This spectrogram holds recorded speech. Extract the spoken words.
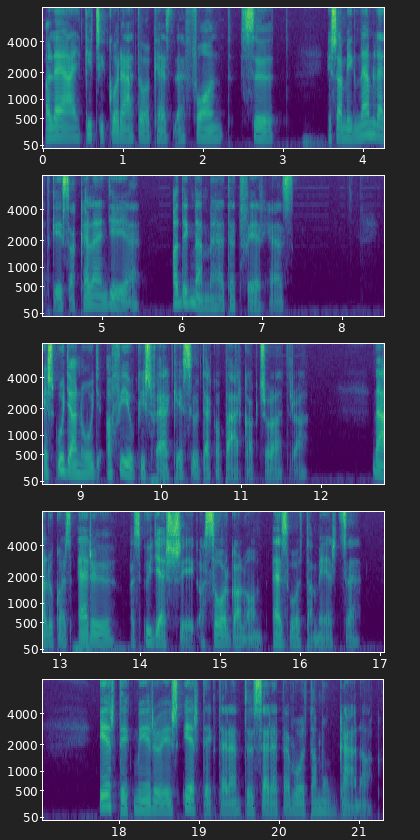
A leány kicsikorától kezdve font, szőtt, és amíg nem lett kész a kelengyéje, addig nem mehetett férjhez. És ugyanúgy a fiúk is felkészültek a párkapcsolatra. Náluk az erő, az ügyesség, a szorgalom, ez volt a mérce. Értékmérő és értékteremtő szerepe volt a munkának.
